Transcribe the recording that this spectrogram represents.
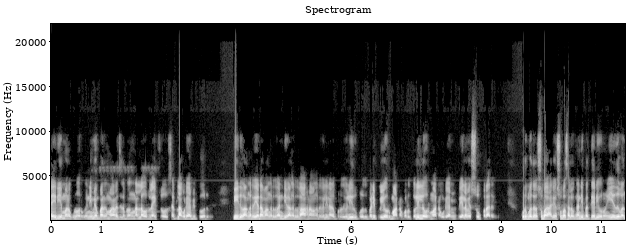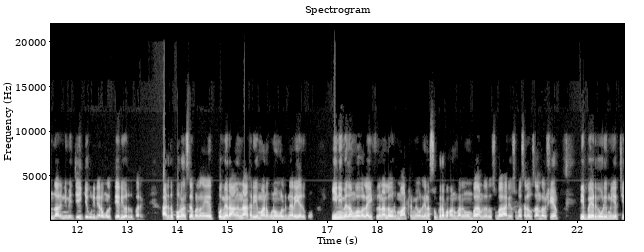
தைரியமான குணம் இருக்கும். இனிமே பாருங்க மகனத்தில் பாருங்க நல்ல ஒரு லைஃப்ல ஒரு செட்டில் ஆகக்கூடிய அமைப்பு வருது. வீடு வாங்குறது இடம் வாங்குறது வண்டி வாங்குறது வாகனம் வாங்குறது வெளிநாடு போறது வெளியூர் போறது படிப்புகளில் ஒரு மாற்றம் போறது தொழில ஒரு மாற்றக்கூடிய அமைப்பு எல்லாமே சூப்பரா இருக்கு. குடும்பத்துல சுபகாரியம் சுப செலவு கண்டிப்பா தேடி வரும். எது வந்தாலும் இனிமேல் ஜெயிக்கக்கூடிய நேரம் உங்களுக்கு தேடி வருது பாருங்க. அடுத்து பூர்ணசில பிறந்தவங்க எப்பவுமே ராங்க நாகரிகமான குணம் உங்களுக்கு நிறைய இருக்கும். இனிமே தான் உங்க லைஃப்ல நல்ல ஒரு மாற்றமே வருது. ஏன்னா சுக்கர பகவான் பாருங்க ஒன்பதாம் இடத்துல சுபகாரியம் சுப செலவு சார்ந்த விஷயம். இப்ப எடுக்கக்கூடிய முயற்சி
